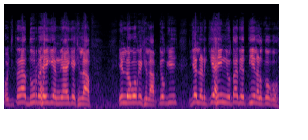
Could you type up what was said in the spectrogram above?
और जितना दूर रहेगी अन्याय के खिलाफ इन लोगों के खिलाफ क्योंकि ये लड़कियाँ ही न्योता देती है लड़कों को।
